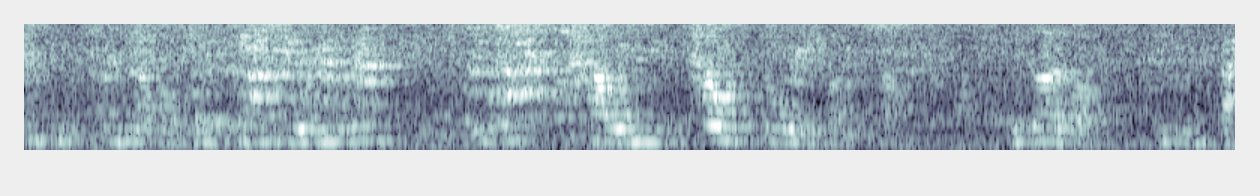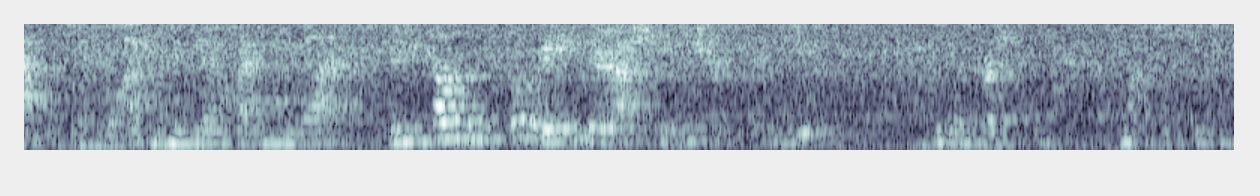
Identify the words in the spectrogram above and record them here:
just for example, what interview or anything, it's just how you tell a story about yourself. It's not about giving facts, like, oh, I can do this, I can do that. When you tell them a story, they're actually interested in you, in your person, not just giving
